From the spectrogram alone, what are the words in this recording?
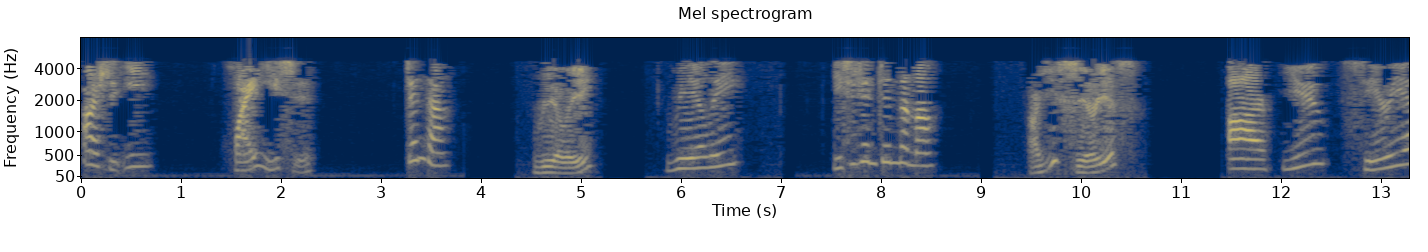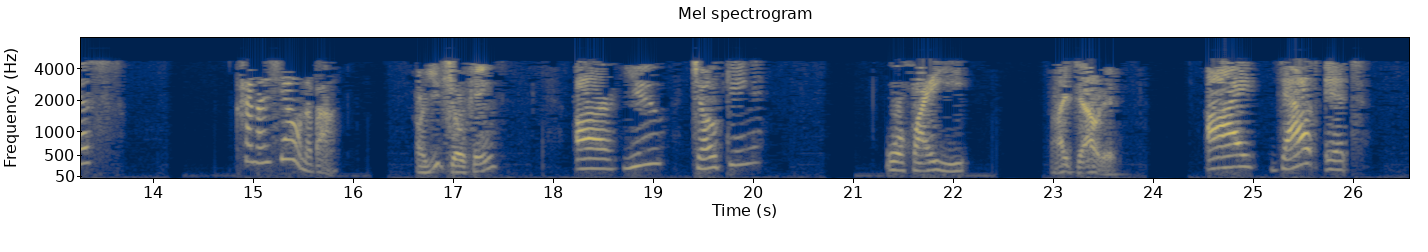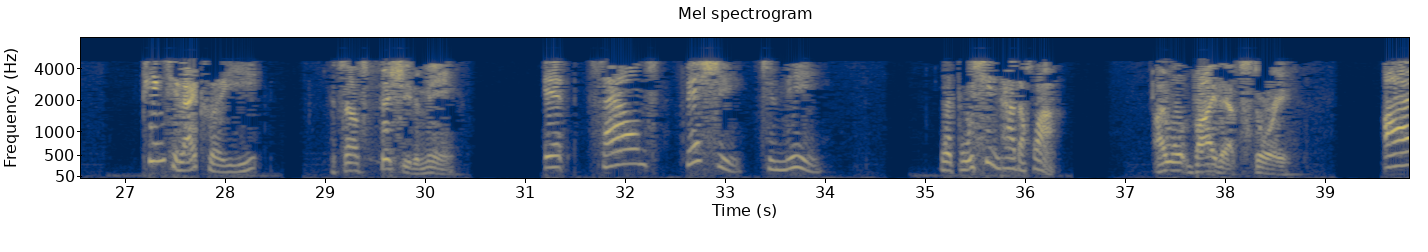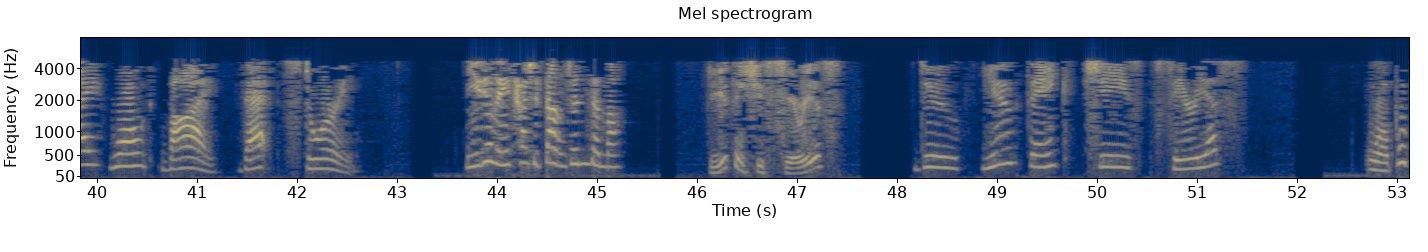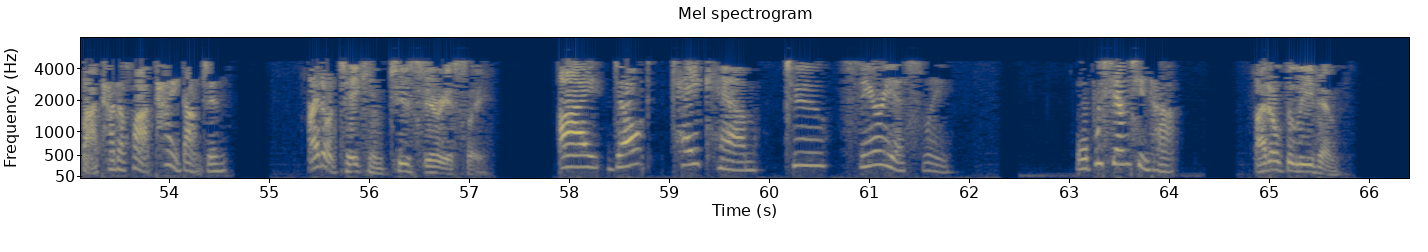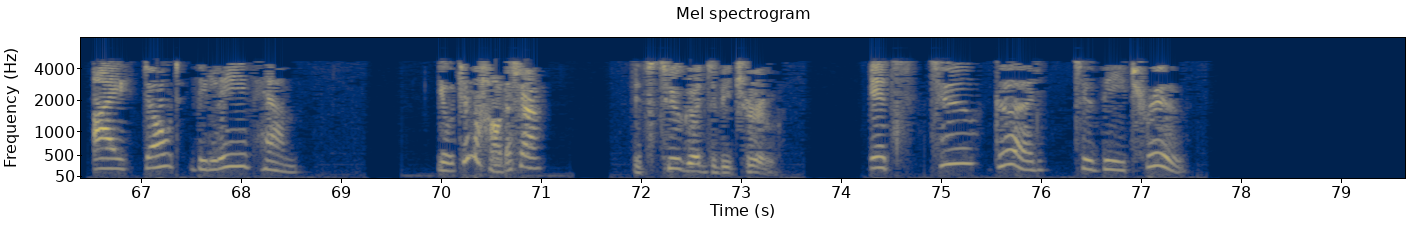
二十一，怀疑时，真的？Really? Really? 你是认真的吗？Are you serious? Are you serious? 开玩笑呢吧？Are you joking? Are you joking? 我怀疑，I doubt it. I doubt it. 听起来可疑。It sounds fishy to me. It sounds fishy to me. 我不信他的话。 I won't buy that story. I won't buy that story. 你认为他是当真的吗？ Do you think she's serious? Do you think she's serious? 我不把他的话太当真。 I don't take him too seriously. I don't take him too seriously. 我不相信他。 I don't believe him. I don't believe him. 有这么好的事儿？ It's too good to be true. It's too good to be true.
